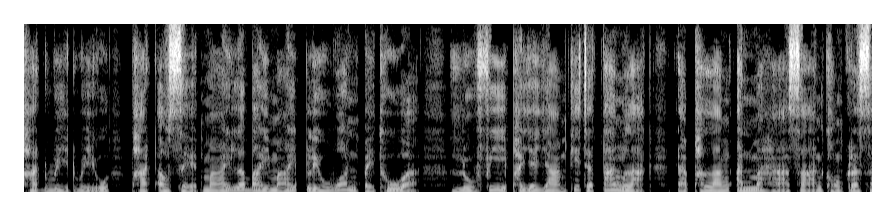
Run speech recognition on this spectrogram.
พัดหวีดหวิว พัดเอาเศษไม้และใบไม้ปลิวว่อนไปทั่ว ลูฟี่พยายามที่จะตั้งหลัก แต่พลังอันมหาศาลของกระแส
